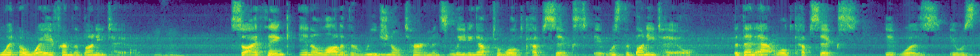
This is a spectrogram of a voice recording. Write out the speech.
went away from the bunny tail. So I think in a lot of the regional tournaments leading up to World Cup six, it was the bunny tail, but then at World Cup six, it was it was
